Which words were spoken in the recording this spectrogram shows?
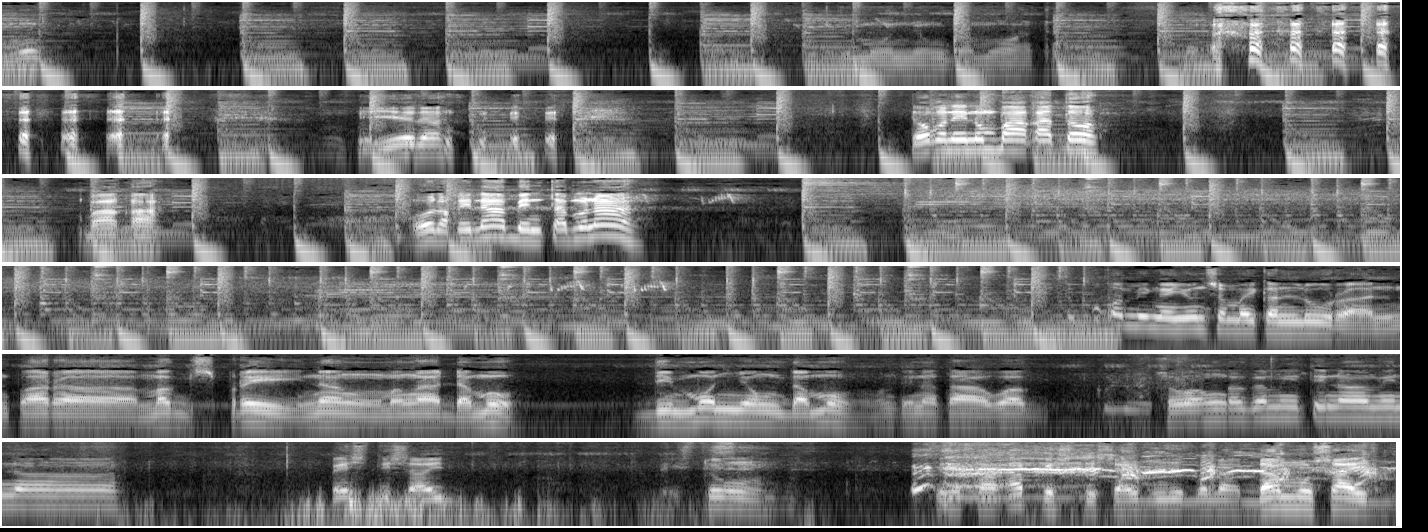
damo. Demonyong damo ata. Yan ah. Ito, kaninong baka to? Baka. Oh, laki na. Benta mo na. Kami ngayon sa may kanluran para mag-spray ng mga damo. Demonyong damo, ang tinatawag. So, ang gagamitin namin na pesticide, itong tinatawag, ah, pesticide, hindi pala, damocide.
